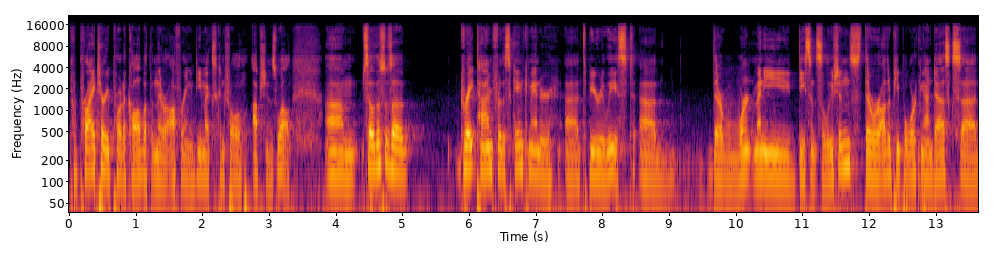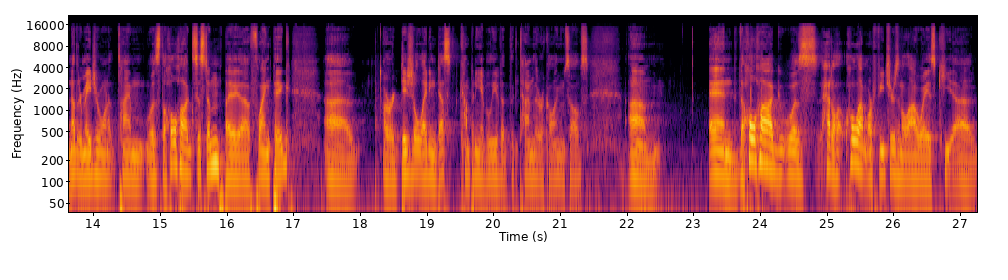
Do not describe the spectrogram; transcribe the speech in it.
proprietary protocol, but then they were offering a DMX control option as well. Um, so this was a great time for the Scan Commander uh, to be released. Uh, there weren't many decent solutions. There were other people working on desks. Uh, another major one at the time was the Whole Hog system by uh, Flying Pig. Uh, or digital lighting desk company, I believe at the time they were calling themselves. Um, and the whole hog was had a whole lot more features in a lot of ways, uh, a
